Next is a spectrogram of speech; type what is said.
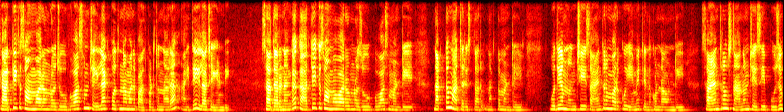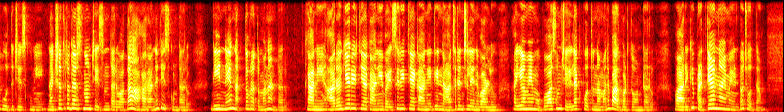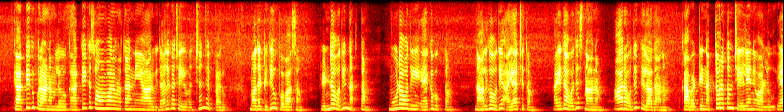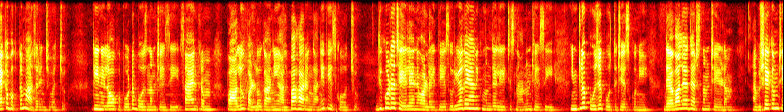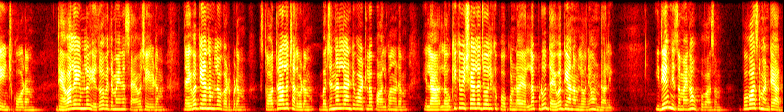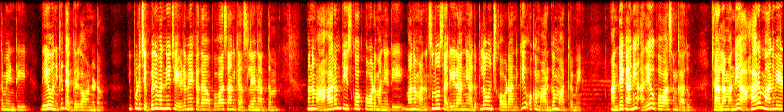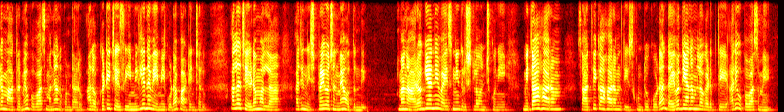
కార్తీక సోమవారం రోజు ఉపవాసం చేయలేకపోతున్నామని బాధపడుతున్నారా? అయితే ఇలా చేయండి. సాధారణంగా కార్తీక సోమవారం రోజు ఉపవాసం అంటే నక్తం ఆచరిస్తారు. నక్తం అంటే ఉదయం నుంచి సాయంత్రం వరకు ఏమీ తినకుండా ఉండి సాయంత్రం స్నానం చేసి పూజ పూర్తి చేసుకుని నక్షత్ర దర్శనం చేసిన తర్వాత ఆహారాన్ని తీసుకుంటారు. దీన్నే నక్తవ్రతం అని అంటారు. కానీ ఆరోగ్యరీత్యా కానీ వయసురీత్యా కానీ దీన్ని ఆచరించలేని వాళ్ళు అయ్యో మేము ఉపవాసం చేయలేకపోతున్నామని బాధపడుతూ ఉంటారు. వారికి ప్రత్యామ్నాయం ఏంటో చూద్దాం. కార్తీక పురాణంలో కార్తీక సోమవార వ్రతాన్ని ఆరు విధాలుగా చేయవచ్చని చెప్పారు. మొదటిది ఉపవాసం రెండవది నక్తం మూడవది ఏకభుక్తం నాలుగవది అయాచితం ఐదవది స్నానం ఆరవది తిలాదానం. కాబట్టి నక్తవ్రతం చేయలేని వాళ్ళు ఏకభుక్తం ఆచరించవచ్చు. దీనిలో ఒక పూట భోజనం చేసి సాయంత్రం పాలు పళ్ళు కానీ అల్పాహారం కానీ తీసుకోవచ్చు. ఇది కూడా చేయలేని వాళ్ళైతే సూర్యోదయానికి ముందే లేచి స్నానం చేసి ఇంట్లో పూజ పూర్తి చేసుకుని దేవాలయ దర్శనం చేయడం అభిషేకం చేయించుకోవడం దేవాలయంలో ఏదో విధమైన సేవ చేయడం దైవధ్యానంలో గడపడం స్తోత్రాలు చదవడం భజనల లాంటి వాటిలో పాల్గొనడం ఇలా లౌకిక విషయాల జోలికి పోకుండా ఎల్లప్పుడూ దైవధ్యానంలోనే ఉండాలి. ఇదే నిజమైన ఉపవాసం. ఉపవాసం అంటే అర్థం ఏంటి దేవునికి దగ్గరగా ఉండడం. ఇప్పుడు చెప్పినవన్నీ చేయడమే కదా ఉపవాసానికి అసలైన అర్థం. మనం ఆహారం తీసుకోకపోవడం అనేది మన మనసును శరీరాన్ని అదుపులో ఉంచుకోవడానికి ఒక మార్గం మాత్రమే. అంతేకాని అదే ఉపవాసం కాదు. చాలామంది ఆహారం మానివేయడం మాత్రమే ఉపవాసం అని అనుకుంటారు. అదొక్కటి చేసి మిగిలినవేమీ కూడా పాటించరు. అలా చేయడం వల్ల అది నిష్ప్రయోజనమే అవుతుంది. మన ఆరోగ్యాన్ని వయసుని దృష్టిలో ఉంచుకొని మితాహారం సాత్వికాహారం తీసుకుంటూ కూడా దైవధ్యానంలో గడిపితే అది ఉపవాసమే.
